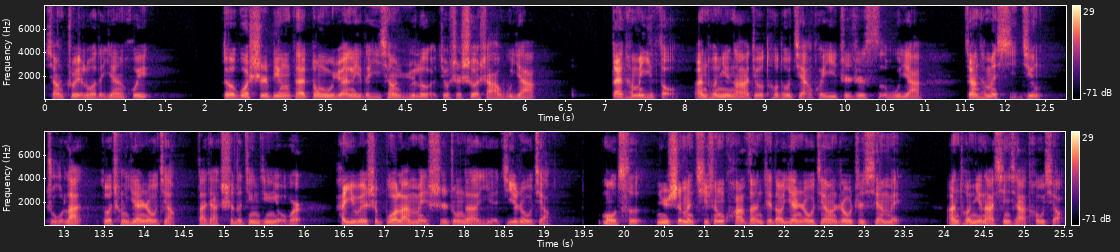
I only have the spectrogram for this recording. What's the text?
像坠落的烟灰。德国士兵在动物园里的一项娱乐就是射杀乌鸦。待他们一走，安托尼娜就偷偷捡回一只只死乌鸦，将它们洗净。煮烂，做成腌肉酱，大家吃得津津有味儿，还以为是波兰美食中的野鸡肉酱。某次，女士们齐声夸赞这道腌肉酱肉质鲜美，安托尼娜心下偷笑，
